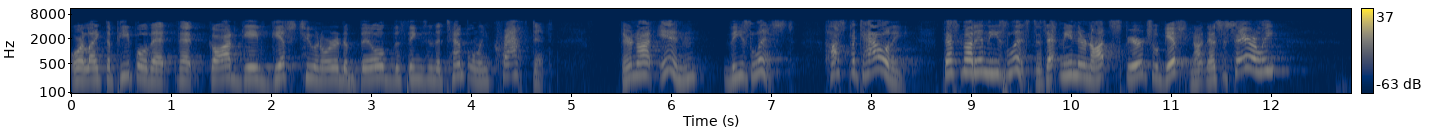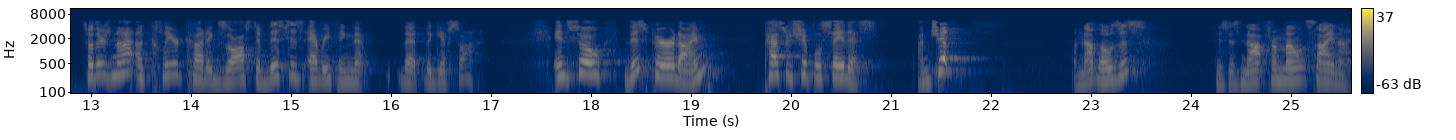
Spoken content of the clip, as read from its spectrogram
or like the people that, that God gave gifts to in order to build the things in the temple and craft it. They're not in these lists. Hospitality, that's not in these lists. Does that mean they're not spiritual gifts? Not necessarily. So there's not a clear cut, exhaustive, this is everything that, that the gifts are. And so this paradigm, Pastor Chip will say this I'm Chip. I'm not Moses. This is not from Mount Sinai.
